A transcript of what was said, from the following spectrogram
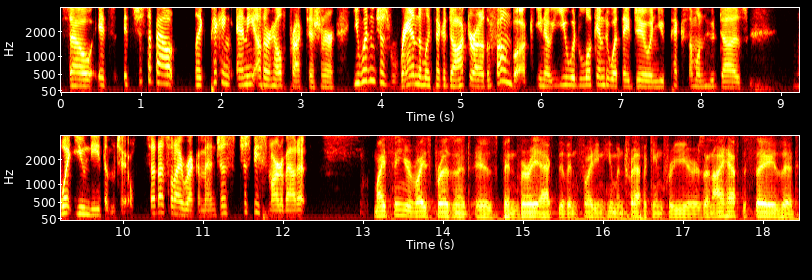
So it's it's just about like picking any other health practitioner you wouldn't just randomly pick a doctor out of the phone book you know you would look into what they do and you'd pick someone who does what you need them to so that's what i recommend just just be smart about it my senior vice president has been very active in fighting human trafficking for years and i have to say that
